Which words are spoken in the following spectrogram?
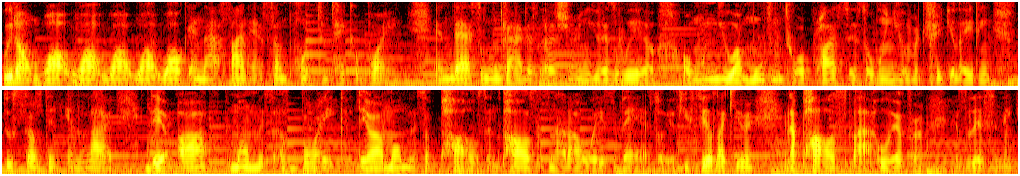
we don't walk, walk, walk, walk, walk, and not find at some point to take a break. And that's when God is ushering you as well, or when you are moving to a process, or when you're matriculating through something in life. There are moments of break, there are moments of pause, and pause is not always bad. So if you feel like you're in a pause spot, whoever is listening,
